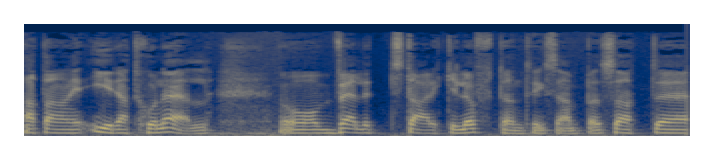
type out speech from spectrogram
att han är irrationell. Och väldigt stark i luften till exempel. Så att eh,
